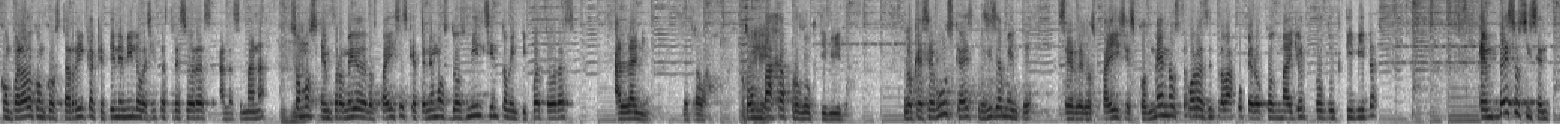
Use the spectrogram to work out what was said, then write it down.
comparado con Costa Rica, que tiene 1.913 horas a la semana, uh -huh. somos en promedio de los países que tenemos 2.124 horas al año de trabajo, okay. con baja productividad. Lo que se busca es precisamente ser de los países con menos horas de trabajo, pero con mayor productividad. En pesos y centavos,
